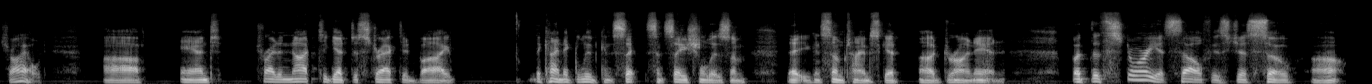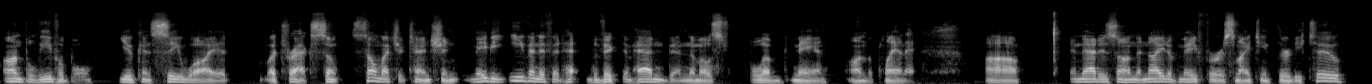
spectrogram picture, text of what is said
child and try to not to get distracted by the kind of glib sensationalism that you can sometimes get uh, drawn in. But the story itself is just so uh, unbelievable. You can see why it attracts so so much attention. Maybe even if it ha- the victim hadn't been the most beloved man on the planet. Uh, and that is on the night of May 1st, 1932.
